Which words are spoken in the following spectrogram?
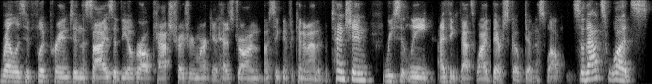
relative footprint and the size of the overall cash treasury market, has drawn a significant amount of attention. Recently, I think that's why they're scoped in as well. So that's what's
